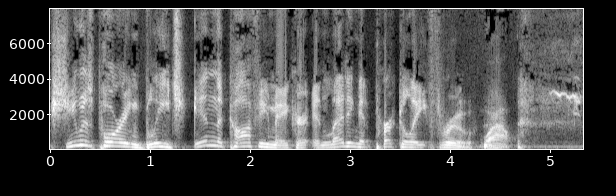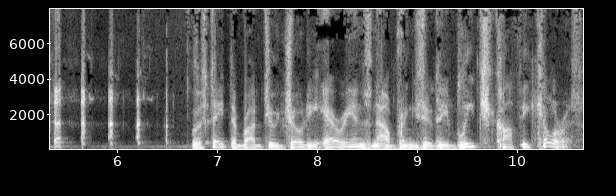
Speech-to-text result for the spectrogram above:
She was pouring bleach in the coffee maker and letting it percolate through. Wow. the state that brought you Jodi Arias now brings you the bleach coffee killeress.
